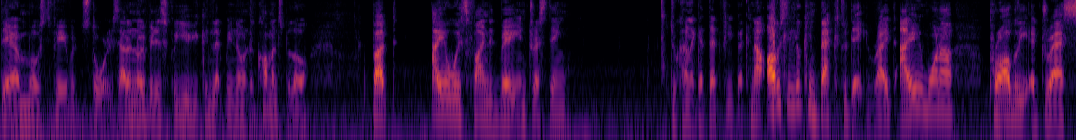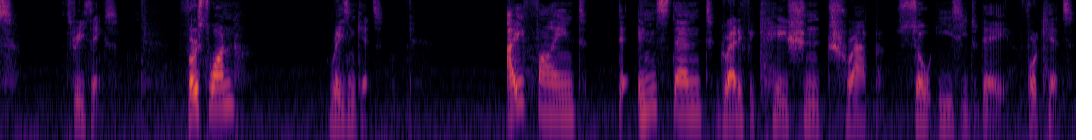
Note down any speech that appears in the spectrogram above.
their most favorite stories. I don't know if it is for you, you can let me know in the comments below. But I always find it very interesting to kind of get that feedback. Now, obviously, looking back today, right, I want to probably address three things. First one, raising kids. I find the instant gratification trap so easy today for kids.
